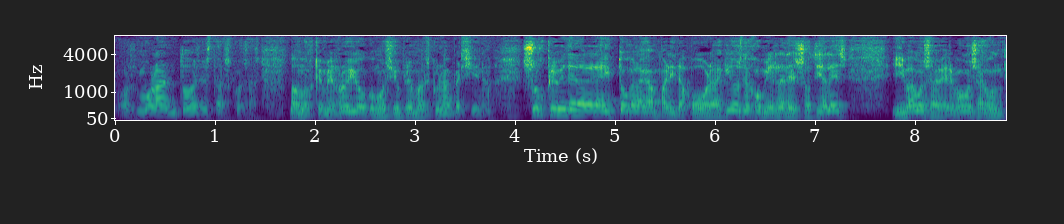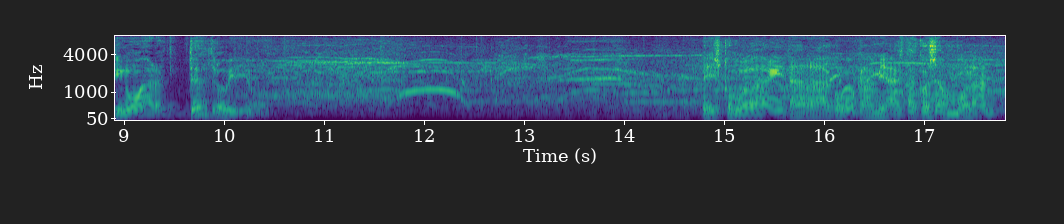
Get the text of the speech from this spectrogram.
os molan todas estas cosas. Vamos, que me rollo como siempre más que una persiana. Suscríbete, dale like, toca la campanita. Por aquí os dejo mis redes sociales y vamos a ver, vamos a continuar. Dentro vídeo. ¿Veis cómo la guitarra, cómo cambia? Estas cosas molan.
